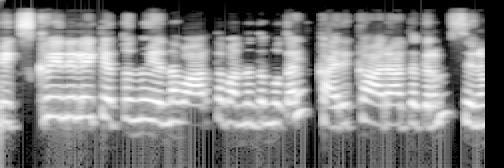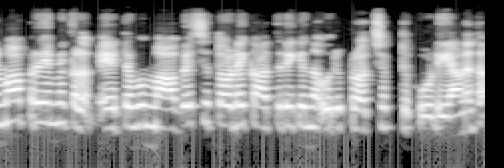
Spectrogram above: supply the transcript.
ബിഗ് സ്ക്രീനിലേക്ക് എത്തുന്നു എന്ന വാർത്ത വന്നത് മുതൽ കരുക്ക് ആരാധകരും സിനിമാ പ്രേമികളും ഏറ്റവും ആവേശത്തോടെ കാത്തിരിക്കുന്ന ഒരു പ്രൊജക്ട് കൂടിയാണിത്.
